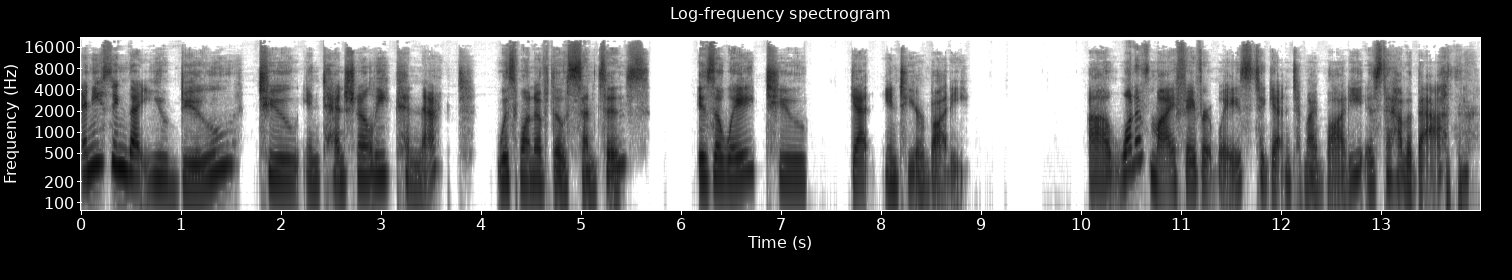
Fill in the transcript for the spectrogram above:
Anything that you do to intentionally connect with one of those senses is a way to get into your body. Uh, one of my favorite ways to get into my body is to have a bath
